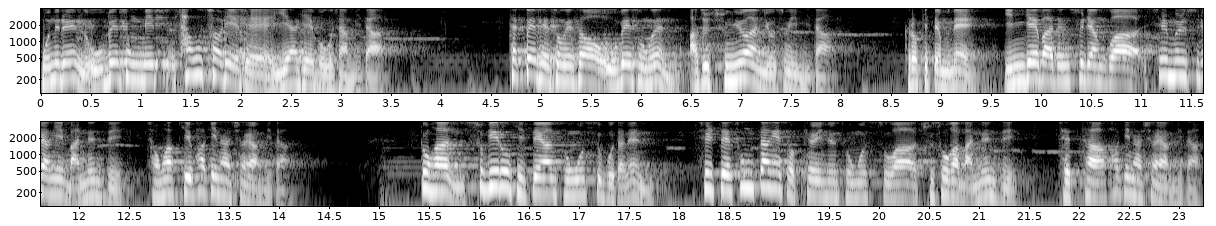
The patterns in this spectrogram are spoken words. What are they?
오늘은 오배송 및 사후 처리에 대해 이야기해 보고자 합니다. 택배 배송에서 오배송은 아주 중요한 요소입니다. 그렇기 때문에 인계받은 수량과 실물 수량이 맞는지 정확히 확인하셔야 합니다. 또한 수기로 기재한 동호수보다는 실제 송장에 적혀 있는 동호수와 주소가 맞는지 재차 확인하셔야 합니다.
